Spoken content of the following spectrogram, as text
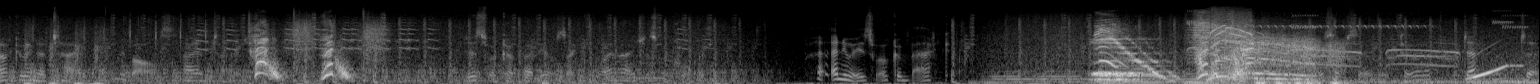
Ocarina of Time. My balls. I am tired. I just woke up early. I was like, why not I just record? But anyways, welcome back. This episode,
